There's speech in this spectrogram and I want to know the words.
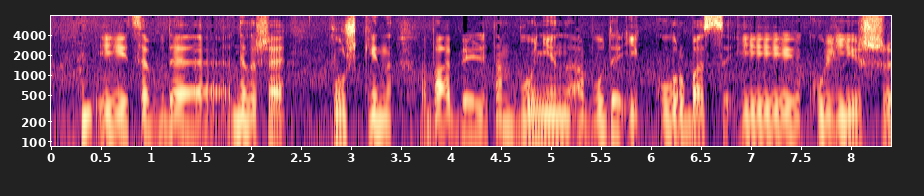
І це буде не лише Пушкін, Бабель, там Бунін, а буде і Курбас, і Куліш,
